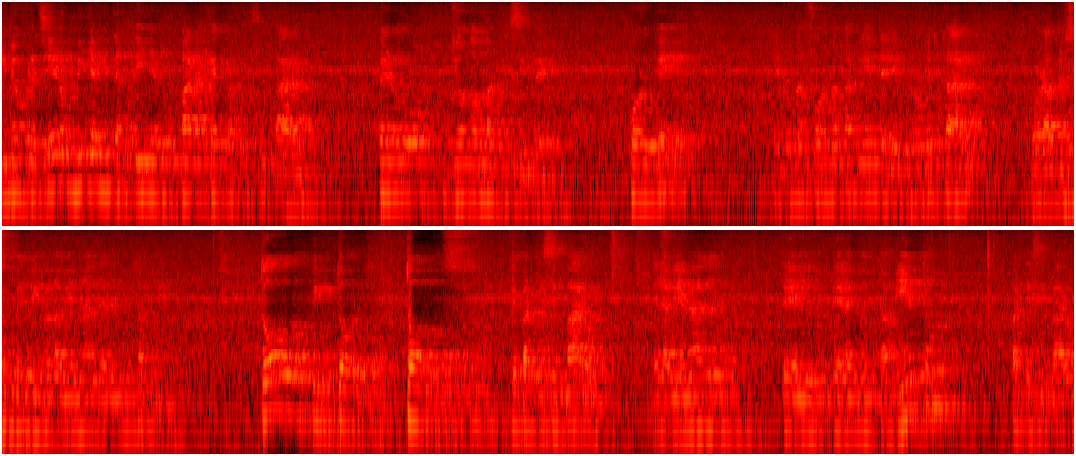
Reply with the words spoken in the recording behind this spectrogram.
y me ofrecieron villas y castillas para que participara, pero yo no participé, porque era una forma también de protestar por haber suspendido la Bienal del Ayuntamiento. Todos los pintores, todos que participaron en la Bienal del, del Ayuntamiento, participaron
